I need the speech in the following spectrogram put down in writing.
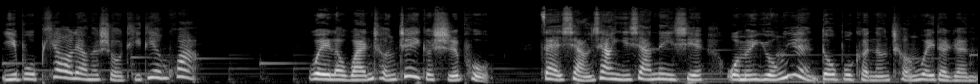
一部漂亮的手提电话。为了完成这个食谱，再想象一下那些我们永远都不可能成为的人：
